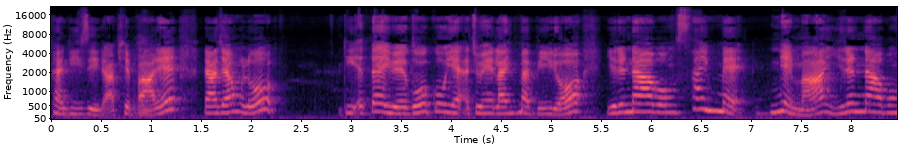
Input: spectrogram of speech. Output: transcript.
ဖန်တီးစေတာဖြစ်ပါတယ်ဒါကြောင့်မလို့ဒီအသက်အရွယ်ကိုကိုယ့်ရဲ့အကျွင်းလိုက်မှတ်ပြီးတော့ယရနာဘုံစိုက်မဲ့နှစ်မှာယရနာဘုံ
